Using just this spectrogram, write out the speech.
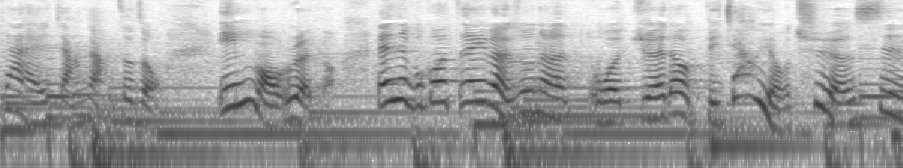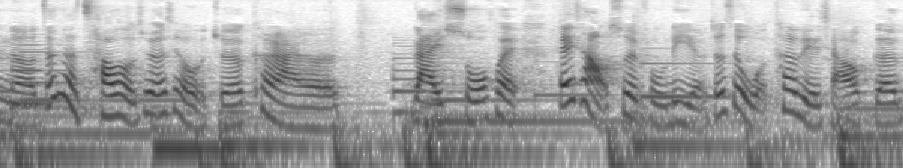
再来讲讲这种阴谋论哦。但是不过这一本书呢，我觉得比较有趣的是呢，真的超有趣，而且我觉得克莱尔来说会非常有说服力的。就是我特别想要跟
